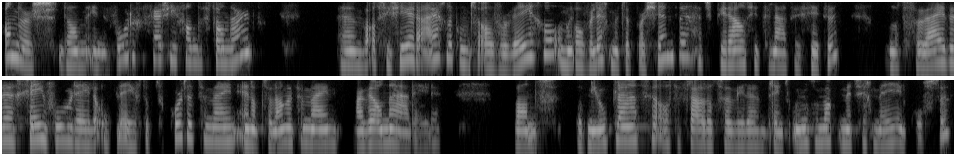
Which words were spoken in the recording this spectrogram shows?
anders dan in de vorige versie van de standaard. Eh, we adviseren eigenlijk om te overwegen om in overleg met de patiënten het spiraaltje te laten zitten. Omdat verwijderen geen voordelen oplevert op de korte termijn en op de lange termijn, maar wel nadelen. Want opnieuw plaatsen, als de vrouw dat zou willen, brengt ongemak met zich mee en kosten.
